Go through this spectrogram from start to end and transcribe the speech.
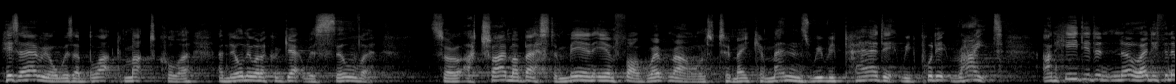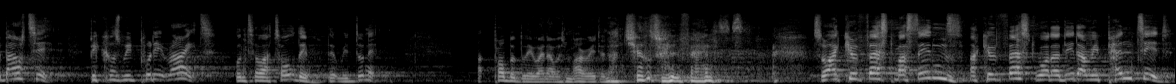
his aerial was a black matte colour, and the only one I could get was silver. So I tried my best, and me and Ian Fogg went round to make amends. We repaired it, we put it right, and he didn't know anything about it because we'd put it right until I told him that we'd done it. Uh, Probably when I was married and had children, in fairness. So I confessed my sins. I confessed what I did. I repented.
